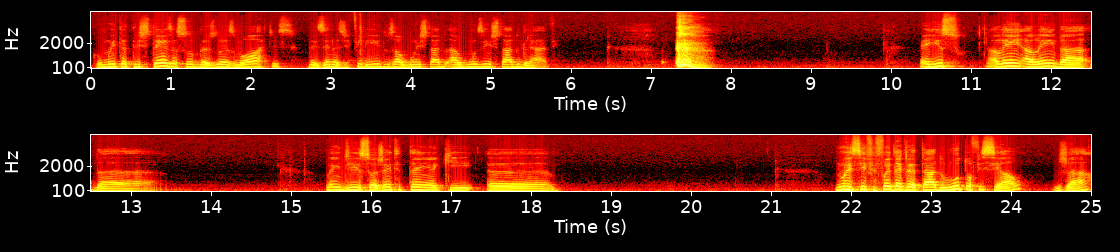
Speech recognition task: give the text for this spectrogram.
Com muita tristeza sobre as duas mortes, dezenas de feridos, alguns, em estado grave. É isso. Além, além da, da Além disso, a gente tem aqui. Uh, no Recife foi decretado luto oficial, já,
